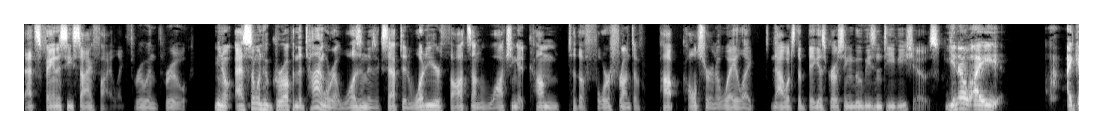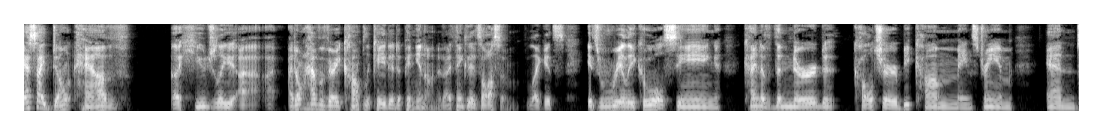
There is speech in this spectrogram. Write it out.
that's fantasy sci-fi like through and through you know as someone who grew up in the time where it wasn't as accepted what are your thoughts on watching it come to the forefront of pop culture in a way like now it's the biggest grossing movies and TV shows. You know, I I guess I don't have a hugely I, I- don't have a very complicated opinion on it. I think it's awesome. Like it's it's really cool seeing kind of the nerd culture become mainstream and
